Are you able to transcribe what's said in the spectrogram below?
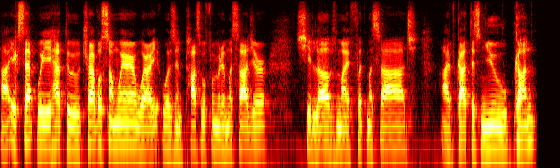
uh, except we had to travel somewhere where it was impossible for me to massage her. She loves my foot massage. I've got this new gun.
